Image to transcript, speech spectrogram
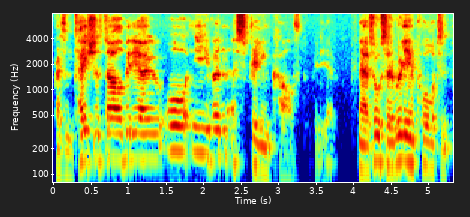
presentation style video, or even a screencast video. Now, it's also really important,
